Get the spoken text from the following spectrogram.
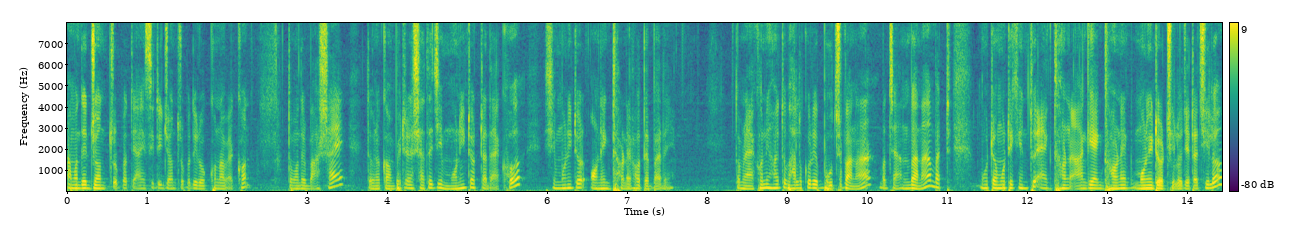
আমাদের যন্ত্রপাতি আইসিটি যন্ত্রপাতি রক্ষণাবেক্ষণ। তোমাদের বাসায় তোমরা কম্পিউটারের সাথে যে মনিটরটা দেখো সেই মনিটর অনেক ধরনের হতে পারে। তোমরা এখনই হয়তো ভালো করে বুঝবা না বা জানবা না বাট মোটামুটি কিন্তু এক ধরনের, আগে এক ধরনের মনিটর ছিল, যেটা ছিল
